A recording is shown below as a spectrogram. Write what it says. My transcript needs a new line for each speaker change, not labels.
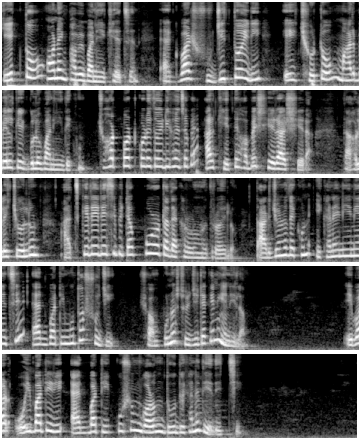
Cake তো অনেকভাবে বানিয়ে খেয়েছেন। একবার সুজির তৈরি এই ছোট মার্বেল কেকগুলো বানিয়ে দেখুন। ঝটপট করে তৈরি হয়ে যাবে আর খেতে হবে সেরার সেরা। তাহলে চলুন আজকের এই রেসিপিটা পুরোটা দেখার অনুরোধ রইল। তার জন্য দেখুন, এখানে নিয়ে নিয়েছি এক বাটি মতো সুজি। সম্পূর্ণ সুজিটাকে নিয়ে নিলাম। এবার ওই বাটিরই এক বাটি কুসুম গরম দুধ এখানে দিয়ে দিচ্ছি।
